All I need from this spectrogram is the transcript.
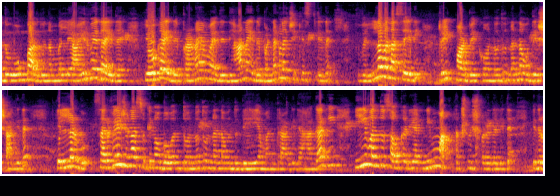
ಅದು ಹೋಗ್ಬಾರ್ದು. ನಮ್ಮಲ್ಲಿ ಆಯುರ್ವೇದ ಇದೆ, ಯೋಗ ಇದೆ, ಪ್ರಾಣಾಯಾಮ ಇದೆ, ಧ್ಯಾನ ಇದೆ, ಬಣ್ಣಗಳ ಚಿಕಿತ್ಸೆ ಇದೆ. ಇವೆಲ್ಲವನ್ನ ಸೇರಿ ಟ್ರೀಟ್ ಮಾಡಬೇಕು ಅನ್ನೋದು ನನ್ನ ಉದ್ದೇಶ ಆಗಿದೆ. ಎಲ್ಲರಿಗೂ ಸರ್ವೇ ಜನ ಸುಖಿನೋ ಭವಂತು ಅನ್ನೋದು ನನ್ನ ಒಂದು ಧ್ಯೇಯ ಮಂತ್ರ ಆಗಿದೆ. ಹಾಗಾಗಿ ಈ ಒಂದು ಸೌಕರ್ಯ ನಿಮ್ಮ ಲಕ್ಷ್ಮೇಶ್ವರದಲ್ಲಿದೆ. ಇದರ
